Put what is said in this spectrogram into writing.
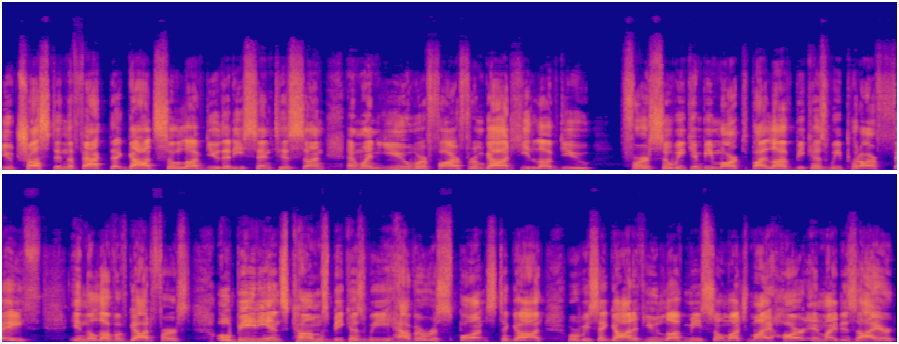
You trust in the fact that God so loved you that he sent his son, and when you were far from God, he loved you first so we can be marked by love because we put our faith in the love of God first. Obedience comes because we have a response to God where we say, God, if you love me so much, my heart and my desire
